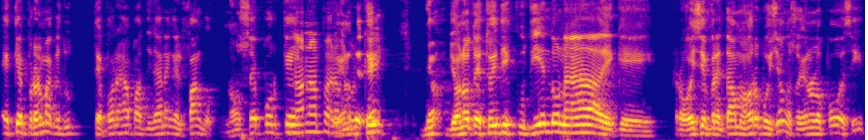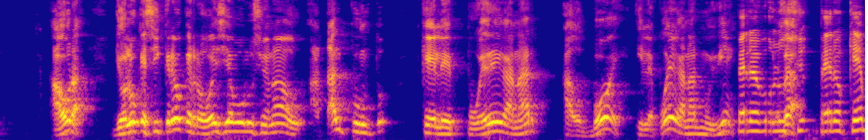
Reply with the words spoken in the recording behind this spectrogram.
es que el problema es que tú te pones a patinar en el fango. No sé por qué. No, no, pero yo, no ¿por te qué? estoy, yo, yo no te estoy discutiendo nada de que Robesi ha enfrentado mejor oposición, eso yo no lo puedo decir. Ahora, yo lo que sí creo que Robesi ha evolucionado a tal punto que le puede ganar a Boy y le puede ganar muy bien. Pero O evolución, sea, pero qué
